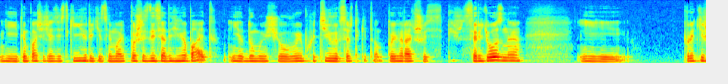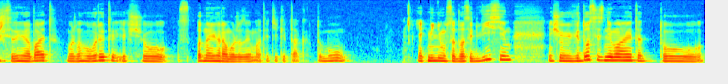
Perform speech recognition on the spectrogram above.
І тим паче зараз є такі ігри, які займають по 60 ГБ. І я думаю, що ви б хотіли все ж таки там поіграти щось більш серйозне. І про які 60 ГБ можна говорити, якщо одна ігра може займати тільки так. Тому, як мінімум 128. Якщо ви відоси знімаєте, то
